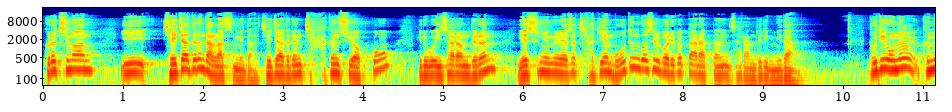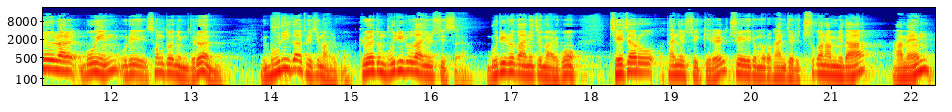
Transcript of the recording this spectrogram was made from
그렇지만 이 제자들은 달랐습니다. 제자들은 작은 수였고 그리고 이 사람들은 예수님을 위해서 자기의 모든 것을 버리고 따랐던 사람들입니다. 부디 오늘 금요일 날 모인 우리 성도님들은 무리가 되지 말고 교회도 무리로 다닐 수 있어요. 무리로 다니지 말고 제자로 다닐 수 있기를 주의 이름으로 간절히 축원합니다. 아멘.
